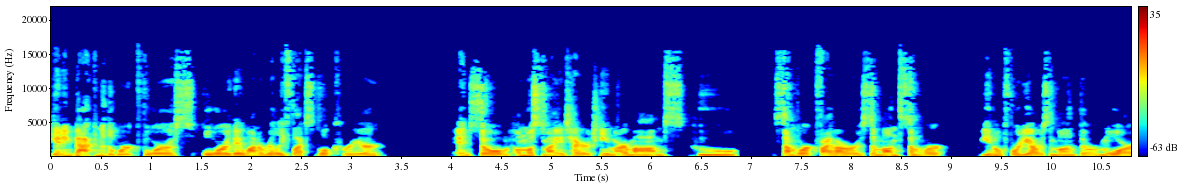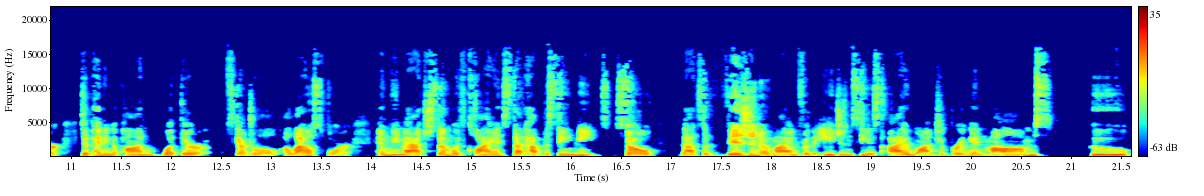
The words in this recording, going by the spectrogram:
getting back into the workforce or they want a really flexible career. And so almost my entire team are moms who some work five hours a month, some work you know 40 hours a month or more depending upon what their schedule allows for and we match them with clients that have the same needs so that's a vision of mine for the agency is i want to bring in moms who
